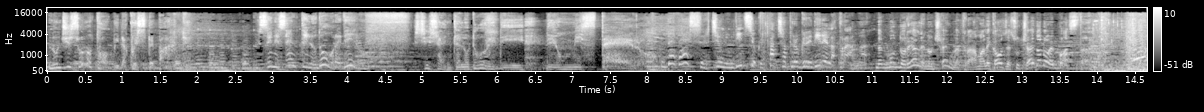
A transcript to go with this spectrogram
Non ci sono topi da queste parti. Se ne sente l'odore, vero? Si sente l'odore di... di un mistero. Deve esserci un indizio che faccia progredire la trama. Nel mondo reale non c'è una trama, le cose succedono e basta. Non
